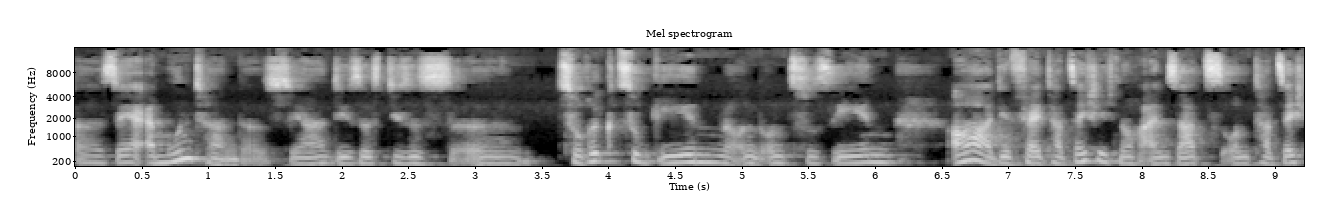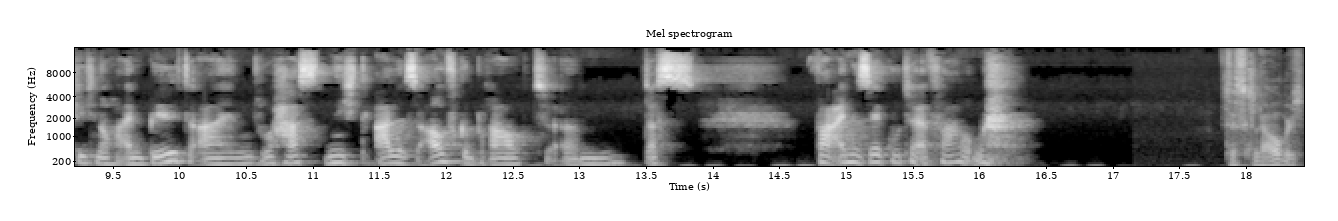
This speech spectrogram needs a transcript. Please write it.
äh, sehr ermunterndes. Ja, dieses dieses äh, zurückzugehen und und zu sehen, ah, dir fällt tatsächlich noch ein Satz und tatsächlich noch ein Bild ein. Du hast nicht alles aufgebraucht. Ähm, das war eine sehr gute Erfahrung. Das glaube ich.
